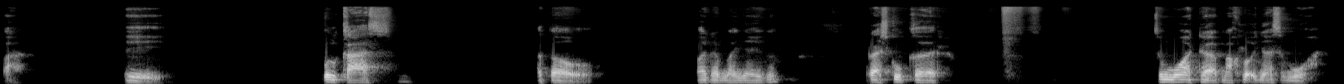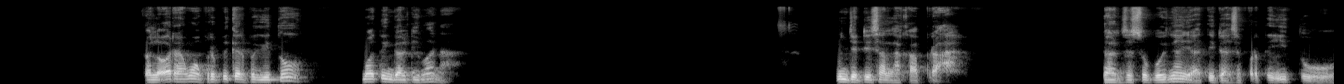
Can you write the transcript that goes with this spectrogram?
Apa? Di kulkas atau apa namanya itu rice cooker semua ada makhluknya semua kalau orang mau berpikir begitu mau tinggal di mana menjadi salah kaprah. Dan sesungguhnya ya tidak seperti itu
